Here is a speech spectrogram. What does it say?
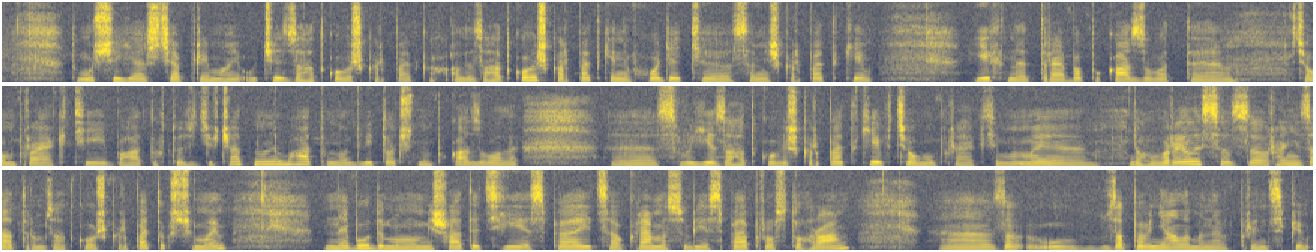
тому що я ще приймаю участь в загадкових шкарпетках. Але загадкові шкарпетки не входять е, самі шкарпетки, їх не треба показувати в цьому проєкті. Багато хто з дівчат, ну не багато, але дві точно показували е, свої загадкові шкарпетки в цьому проєкті. Ми договорилися з організатором загадкових шкарпеток, що ми не будемо мішати ці СП, і це окреме собі СП, просто гра. Е, Запевняла мене, в принципі,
